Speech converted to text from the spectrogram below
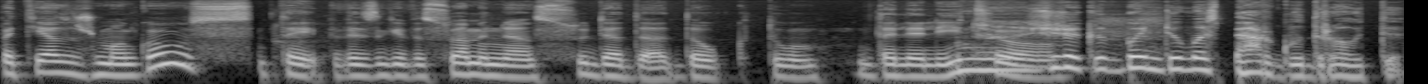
paties žmogaus, taip, visgi visuomenė sudeda daug tų dalelyčių. Žiūrėkit, bandymas pergudrauti,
